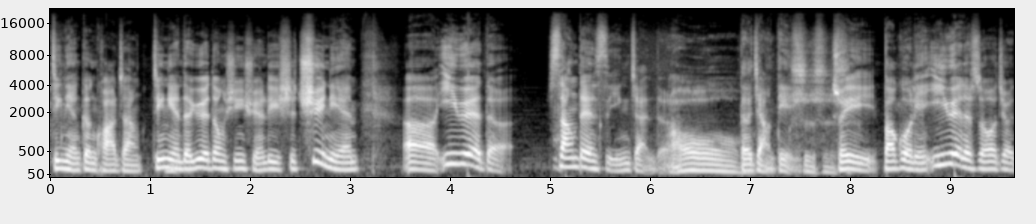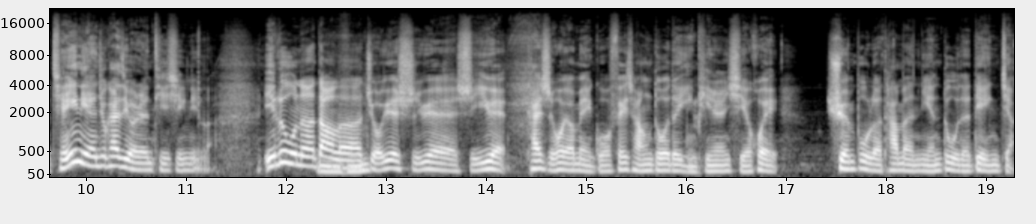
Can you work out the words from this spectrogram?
今年更夸张，今年的《跃动新旋律》是去年呃一月的 Sundance 影展的哦，得奖电影。是是，所以包括连一月的时候就，前一年就开始有人提醒你了，一路呢到了九月、十月、十一月，开始会有美国非常多的影评人协会宣布了他们年度的电影奖，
